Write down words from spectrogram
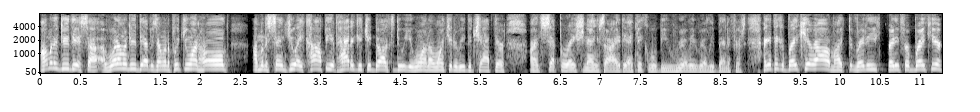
I'm going to do this. Uh, what I'm going to do, Deb, is I'm going to put you on hold. I'm going to send you a copy of How to Get Your Dog to Do What You Want. I want you to read the chapter on separation anxiety. I think it would be really, really beneficial. I can take a break here, Al. Am I ready? Ready for a break here?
